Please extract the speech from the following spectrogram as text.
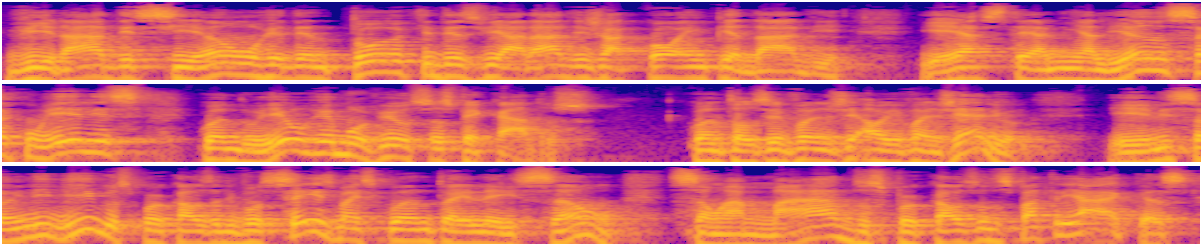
virá de Sião o redentor que desviará de Jacó a impiedade. E esta é a minha aliança com eles quando eu remover os seus pecados. Quanto ao evangelho, eles são inimigos por causa de vocês, mas quanto à eleição, são amados por causa dos patriarcas,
